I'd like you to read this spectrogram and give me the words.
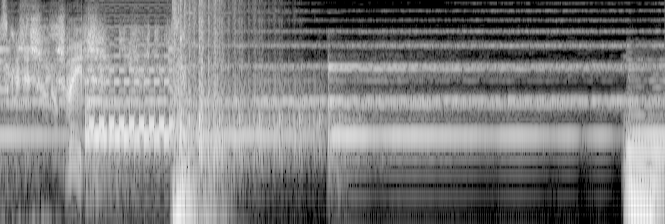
Скажи, що швидше. Це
